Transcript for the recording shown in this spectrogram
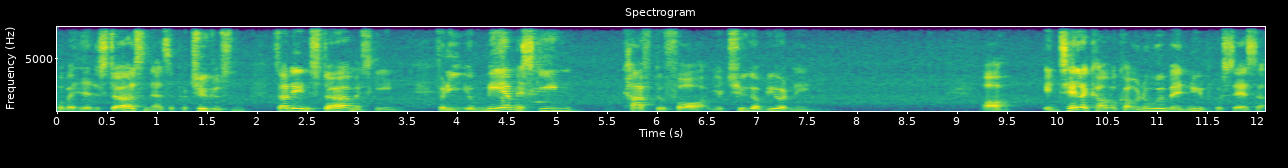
på hvad hedder det, størrelsen, altså på tykkelsen, så er det en større maskine. Fordi jo mere maskinkraft du får, jo tykkere bliver den egentlig. Og Intel kommer, kommer nu ud med en ny processor,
